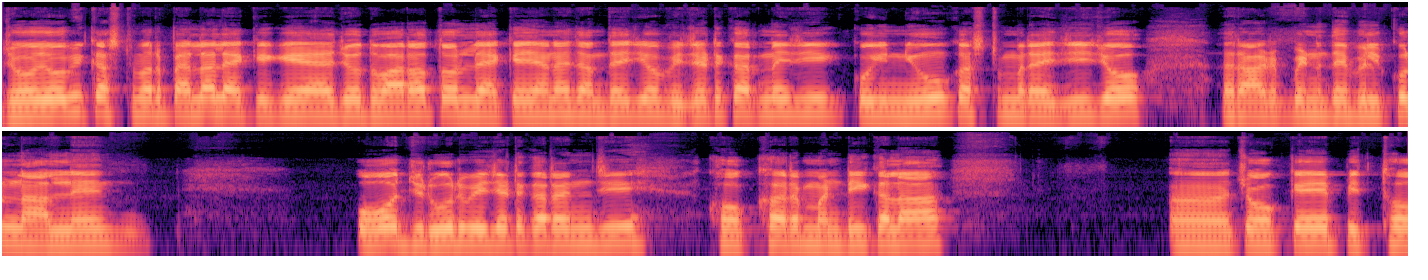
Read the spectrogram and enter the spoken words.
ਜੋ ਜੋ ਵੀ ਕਸਟਮਰ ਪਹਿਲਾਂ ਲੈ ਕੇ ਗਿਆ ਹੈ ਜੋ ਦੁਬਾਰਾ ਤੋਂ ਲੈ ਕੇ ਜਾਣਾ ਚਾਹੁੰਦੇ ਜੀ ਉਹ ਵਿਜ਼ਿਟ ਕਰਨੇ ਜੀ ਕੋਈ ਨਿਊ ਕਸਟਮਰ ਹੈ ਜੀ ਜੋ ਰਾੜ ਪਿੰਡ ਦੇ ਬਿਲਕੁਲ ਨਾਲ ਨੇ ਉਹ ਜ਼ਰੂਰ ਵਿਜ਼ਿਟ ਕਰਨ ਜੀ। ਖੋਖਰ ਮੰਡੀ ਕਲਾ ਚੌਕੇ ਪਿੱਥੋ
